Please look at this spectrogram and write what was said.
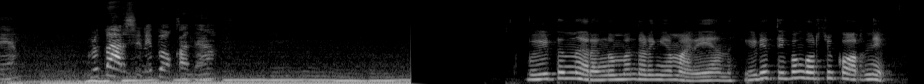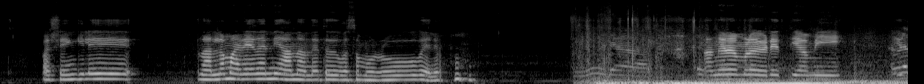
പോക്കാനെ നമ്മൾ പറശ്ശിനി പോക്കാനെ. വീട്ടിൽ നിന്ന് ഇറങ്ങുമ്പം തുടങ്ങിയ മഴയാണ്. ഇവിടെ എത്തിയപ്പം കുറച്ച് കുറഞ്ഞ്. പക്ഷേങ്കിൽ നല്ല മഴ തന്നെയാണ് അന്നത്തെ ദിവസം മുഴുവനും. അങ്ങനെ നമ്മൾ എവിടെ എത്തിയാമീ നമ്മൾ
